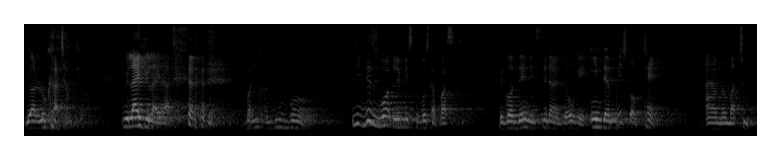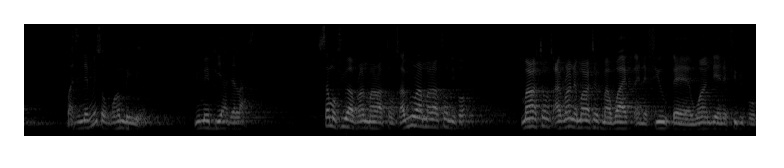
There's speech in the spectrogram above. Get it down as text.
You are local champion. We like you like that. but you can do more. You see, this is what limits people's capacity. Because then they sit down and say, okay, in the midst of 10, I am number two. But in the midst of 1 million, you may be at the last. Some of you have run marathons. Have you run marathon before? Marathons. I ran a marathon with my wife and a few, uh, one day and a few people.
